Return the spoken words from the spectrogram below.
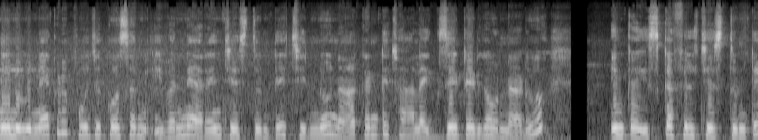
నేను వినాయకుడి పూజ కోసం ఇవన్నీ అరేంజ్ చేస్తుంటే చిన్ను నాకంటే చాలా ఎగ్జైటెడ్గా ఉన్నాడు. ఇంకా ఇసుక ఫిల్ చేస్తుంటే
